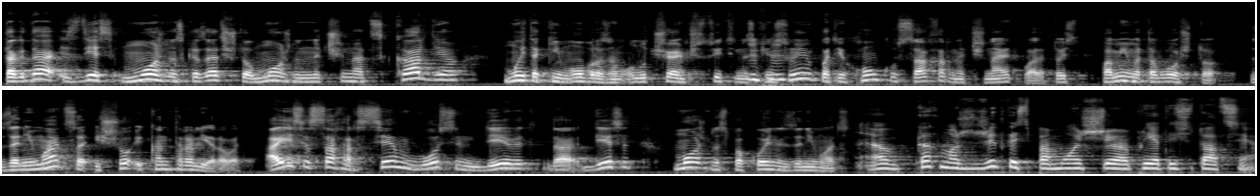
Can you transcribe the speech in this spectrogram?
тогда здесь можно сказать, что можно начинать с кардио, мы таким образом улучшаем чувствительность к Мгм. инсулину, потихоньку сахар начинает падать. То есть помимо того, что заниматься, еще и контролировать. А если сахар 7, 8, 9, да, 10, можно спокойно заниматься. А Как может жидкость помочь э, при этой ситуации?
